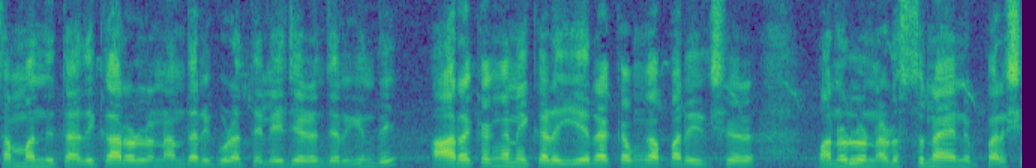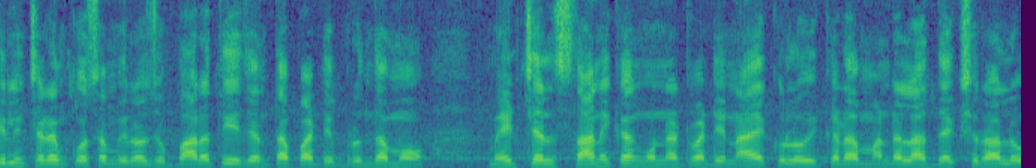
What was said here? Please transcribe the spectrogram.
సంబంధిత అధికారులను అందరికీ కూడా తెలియజేయడం జరిగింది. ఆ రకంగానే ఇక్కడ ఏ రకంగా పరీక్ష పనులు నడుస్తున్నాయని పరిశీలించడం కోసం ఈరోజు భారతీయ జనతా పార్టీ బృందము మేడ్చల్ స్థానికంగా ఉన్నటువంటి నాయకులు ఇక్కడ మండల అధ్యక్షురాలు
